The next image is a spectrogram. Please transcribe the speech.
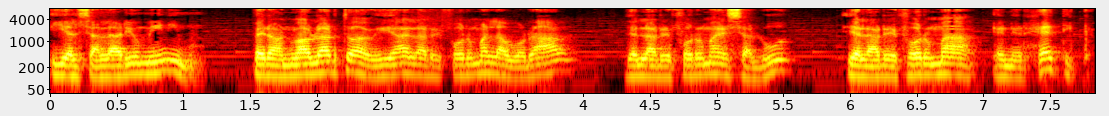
y el salario mínimo, pero a no hablar todavía de la reforma laboral, de la reforma de salud, de la reforma energética,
